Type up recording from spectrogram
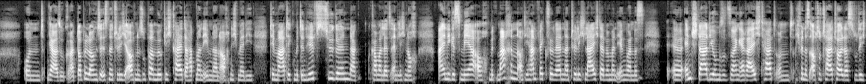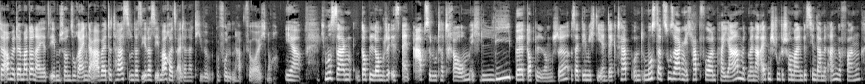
Und ja, also gerade Doppellonge ist natürlich auch eine super Möglichkeit. Da hat man eben dann auch nicht mehr die Thematik mit den Hilfszügeln. Da kann man letztendlich noch einiges mehr auch mitmachen. Auch die Handwechsel werden natürlich leichter, wenn man irgendwann das äh, Endstadium sozusagen erreicht hat. Und ich finde es auch total toll, dass du dich da auch mit der Madonna jetzt eben schon so reingearbeitet hast und dass ihr das eben auch als Alternative gefunden habt für euch noch. Ja, ich muss sagen, Doppellonge ist ein absoluter Traum. Ich liebe Doppellonge, seitdem ich die entdeckt habe und muss dazu sagen, ich habe vor ein paar Jahren mit meiner alten Stute schon mal ein bisschen damit angefangen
